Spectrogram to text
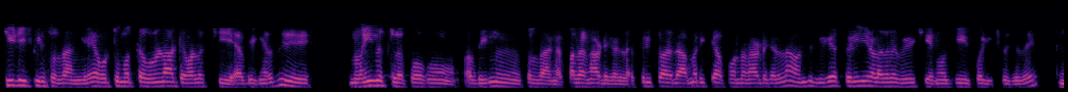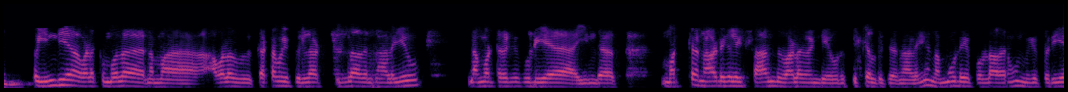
ஜிடிபின்னு சொல்றாங்க ஒட்டுமொத்த உள்நாட்டு வளர்ச்சி அப்படிங்கிறது மைனஸ்ல போகும் அப்படின்னு சொல்றாங்க. பல நாடுகள்ல. குறிப்பா அது அமெரிக்கா போன்ற நாடுகள்லாம் வந்து மிகப்பெரிய அளவுல வீழ்ச்சியை நோக்கி போயிட்டு இருக்குது இப்ப இந்தியா வழக்கம் போல நம்ம அவ்வளவு கட்டமைப்பு இல்லா இல்லாதனாலையும் நம்மகிட்ட இருக்கக்கூடிய இந்த மற்ற நாடுகளை சார்ந்து வாழ வேண்டிய ஒரு சிக்கல் இருக்கிறதுனாலையும் நம்முடைய பொருளாதாரமும் மிகப்பெரிய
